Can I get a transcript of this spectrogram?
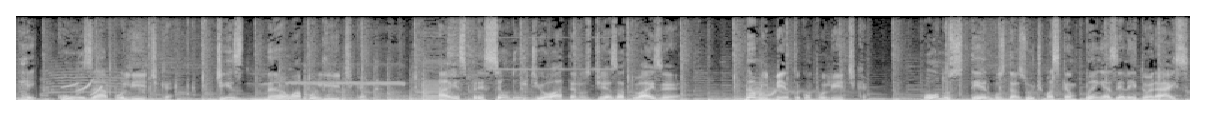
Recusa a política, diz não à política. A expressão do idiota nos dias atuais é: não me meto com política ou nos termos das últimas campanhas eleitorais,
